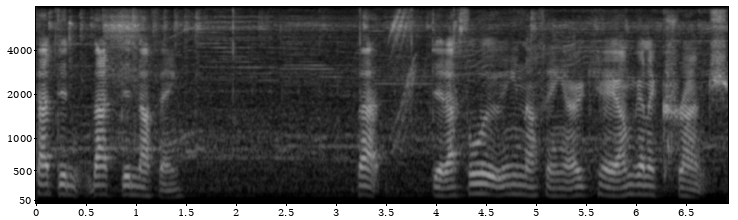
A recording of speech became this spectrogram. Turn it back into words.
that didn't. That did nothing. That did absolutely nothing. Okay, I'm gonna crunch.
